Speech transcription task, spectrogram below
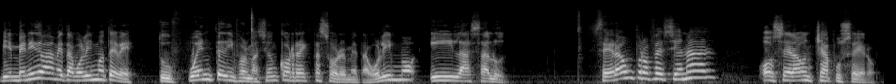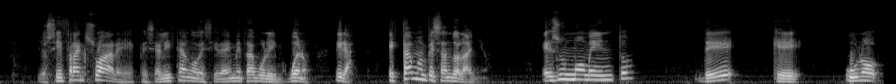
Bienvenidos a Metabolismo TV, tu fuente de información correcta sobre el metabolismo y la salud. ¿Será un profesional o será un chapucero? Yo soy Frank Suárez, especialista en obesidad y metabolismo. Bueno, mira, estamos empezando el año. Es un momento de que uno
